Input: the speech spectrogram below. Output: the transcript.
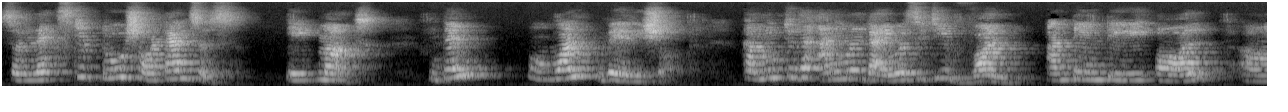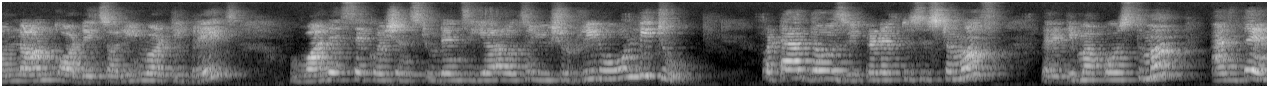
so next two short answers eight marks then one very short coming to the animal diversity one అంటే ఏంటి all non chordates are invertebrates one SA question students year also you should read only two what are those reproductive system of peritima postuma and then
